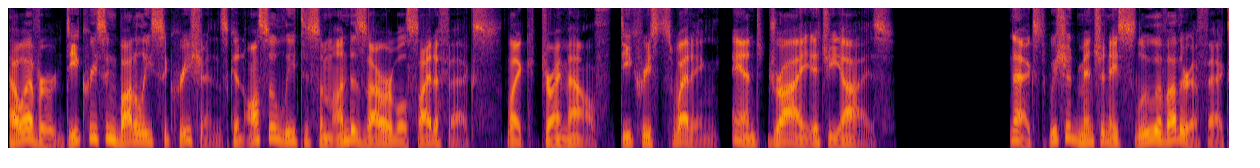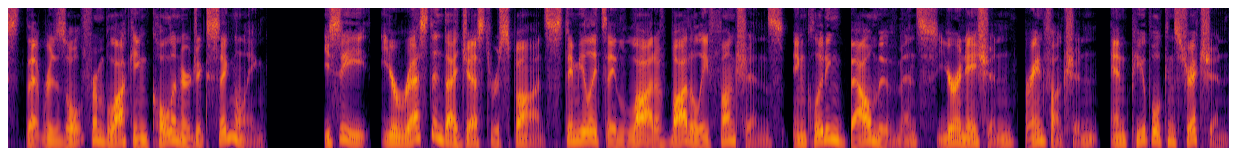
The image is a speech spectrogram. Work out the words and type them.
However, decreasing bodily secretions can also lead to some undesirable side effects, like dry mouth, decreased sweating, and dry, itchy eyes. Next, we should mention a slew of other effects that result from blocking cholinergic signaling. You see, your rest and digest response stimulates a lot of bodily functions, including bowel movements, urination, brain function, and pupil constriction.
